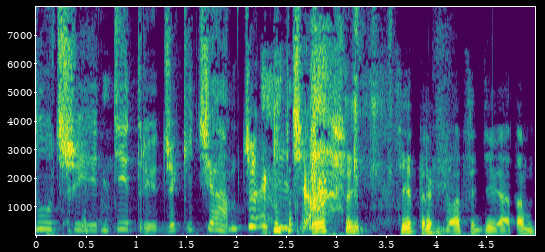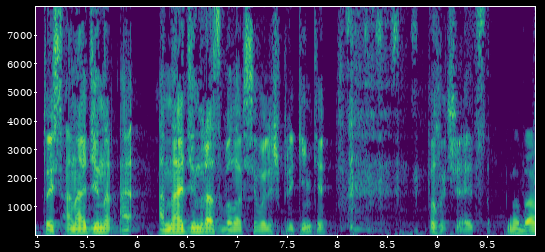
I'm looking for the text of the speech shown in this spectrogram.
Лучшие титры! Джеки Чан! Джеки Чан! Лучший титры в 29. То есть она один, а- она один раз была всего лишь, прикиньте? Получается. Ну да,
